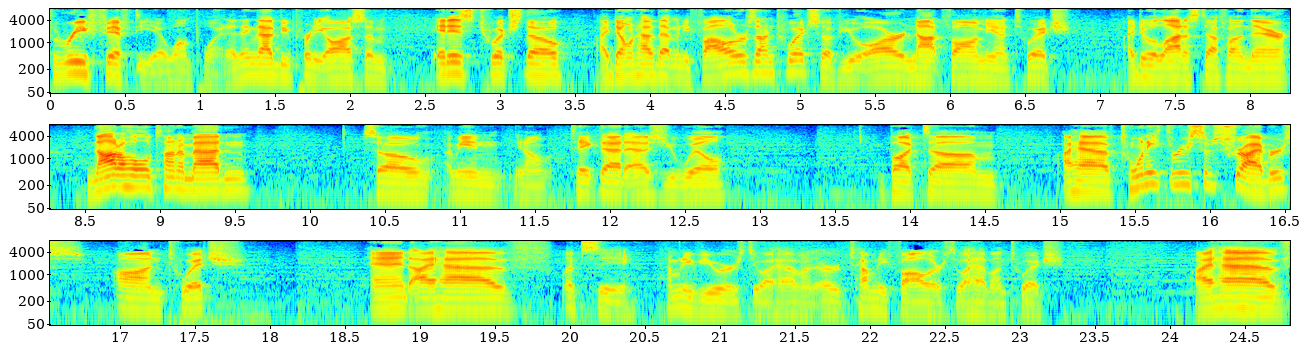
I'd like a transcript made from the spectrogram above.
350 at one point. I think that'd be pretty awesome. It is Twitch, though. I don't have that many followers on Twitch, so if you are not following me on Twitch, I do a lot of stuff on there. Not a whole ton of Madden, so, I mean, you know, take that as you will. But um, I have 23 subscribers on Twitch, and I have, let's see, how many viewers do I have, on, or how many followers do I have on Twitch? I have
